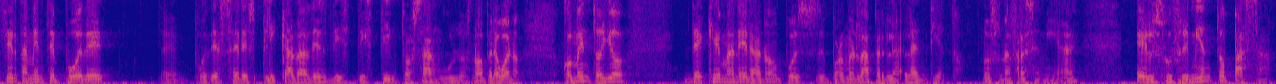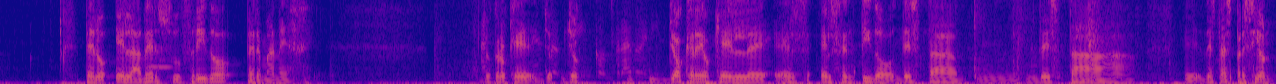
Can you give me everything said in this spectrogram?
ciertamente puede, eh, puede ser explicada desde distintos ángulos, ¿no? Pero bueno, comento yo de qué manera, ¿no? Pues por lo menos la, la entiendo. No es una frase mía, ¿eh? El sufrimiento pasa, pero el haber sufrido permanece yo creo que yo, yo, creo que el, el, sentido de esta de esta eh, de esta expresión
